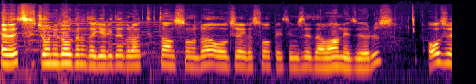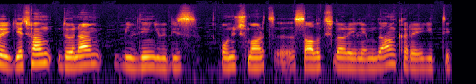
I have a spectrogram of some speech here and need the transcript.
Evet, Johnny Logan'ı da geride bıraktıktan sonra Olcay ile sohbetimize devam ediyoruz. Olcay, geçen dönem bildiğin gibi biz 13 Mart e, Sağlıkçılar Eylemi'nde Ankara'ya gittik.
